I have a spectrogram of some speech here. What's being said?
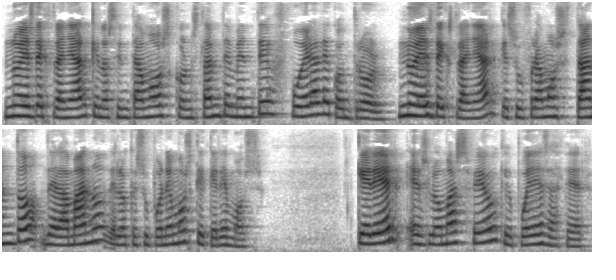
No es de extrañar que nos sintamos constantemente fuera de control. No es de extrañar que suframos tanto de la mano de lo que suponemos que queremos. Querer es lo más feo que puedes hacer.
